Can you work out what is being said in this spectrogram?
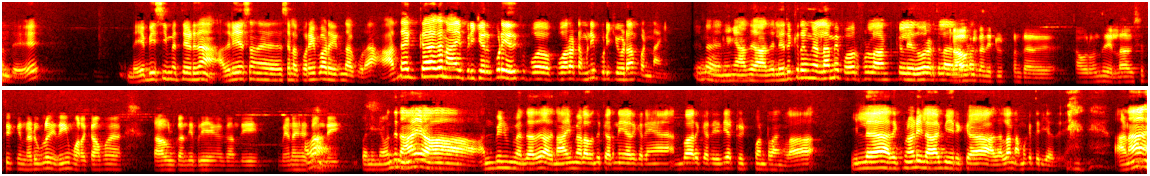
வந்து இந்த ஏபிசி மெத்தேடு தான். அதுலேயே ச- சில குறைபாடு இருந்தால் கூட அதற்காக நாய் பிடிக்கிறது கூட எதுக்கு போ போராட்டம் பண்ணி பிடிக்க விடாம பண்ணாங்க. இல்லை நீங்கள் அது அதில் இருக்கிறவங்க எல்லாமே பவர்ஃபுல் ஆட்கள் ஏதோ ஒரு இடத்துல ராகுல் காந்தி ட்வீட் பண்றாரு. அவர் வந்து எல்லா விஷயத்துக்கு நடுவுல இதையும் மறக்காம ராகுல் காந்தி பிரியங்கா காந்தி மேனகா. காந்தி. இப்போ நீங்கள் வந்து நாய் அன்பின் அதாவது அது நாய் மேலே வந்து கருணையாக இருக்கிறேன் அன்பாக இருக்கிற ரீதியாக ட்வீட் பண்ணுறாங்களா இல்லை அதுக்கு முன்னாடி லாபி இருக்கா? அதெல்லாம் நமக்கு தெரியாது. ஆனால்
